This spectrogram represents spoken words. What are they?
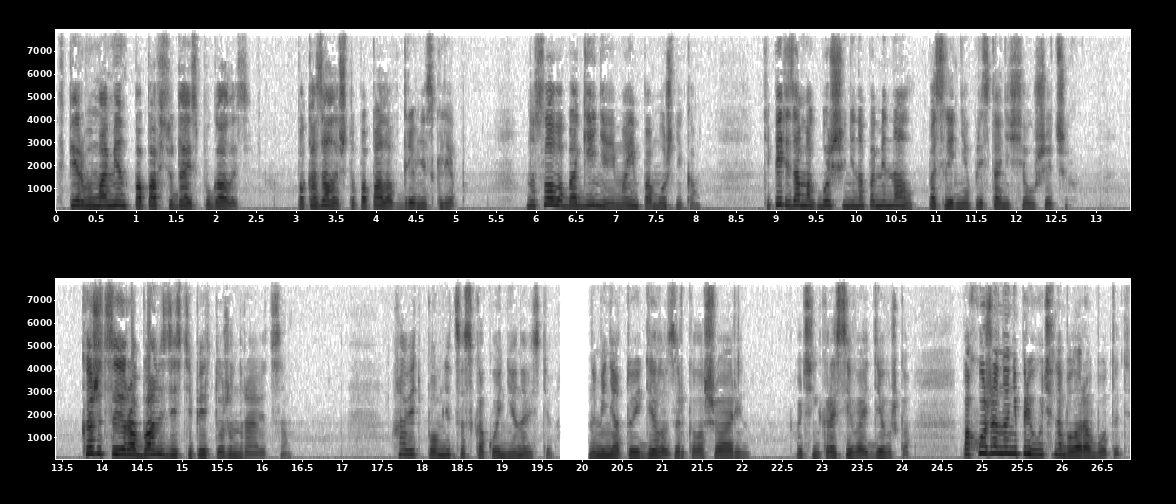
В первый момент, попав сюда, испугалась. Показалось, что попала в древний склеп. Но слава богине и моим помощникам. Теперь замок больше не напоминал последнее пристанище ушедших. Кажется, и рабам здесь теперь тоже нравится. А ведь помнится, с какой ненавистью на меня то и дело зыркала Шуарин. Очень красивая девушка. Похоже, она не приучена была работать.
